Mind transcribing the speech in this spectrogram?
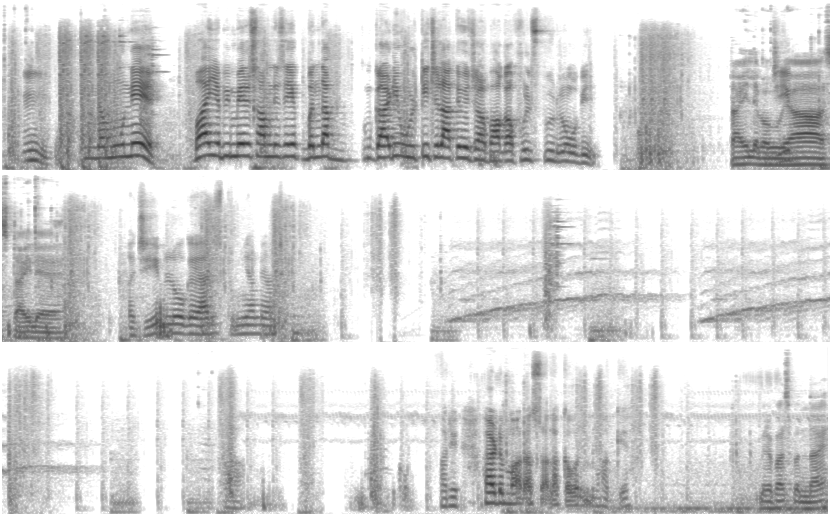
हम्म। नमूने। भाई अभी मेरे सामने से एक बंदा गाड़ी उल्टी चलाते हुए जा भागा फुल स्पीड में वो भी। स्टाइल है बाबू यार स्टाइल है। अजीब लोग है यार इस दुनिया में आजकल हाँ। अरे हेड मारा साला कवर में भाग गया। मेरे पास बंदा है।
